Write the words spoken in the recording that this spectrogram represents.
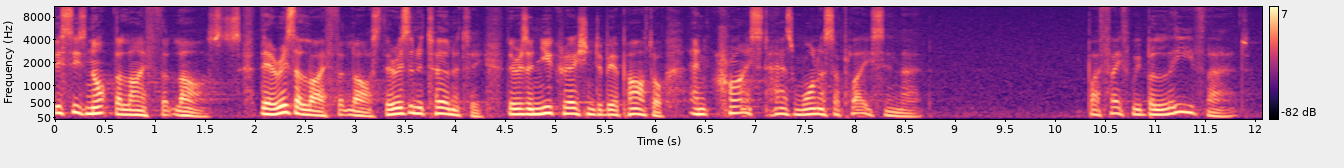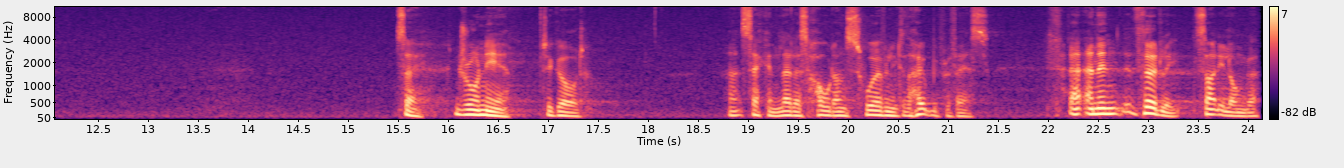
This is not the life that lasts. There is a life that lasts. There is an eternity. There is a new creation to be a part of. And Christ has won us a place in that. By faith, we believe that. So, draw near to God. Uh, second, let us hold unswervingly to the hope we profess. Uh, and then, thirdly, slightly longer,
